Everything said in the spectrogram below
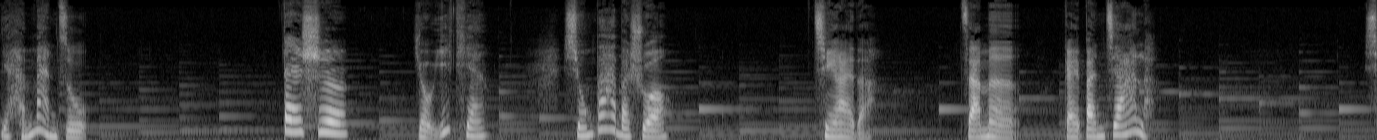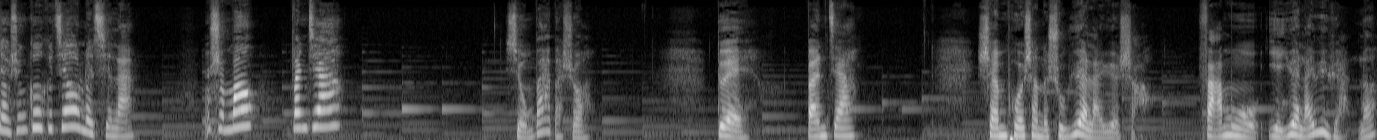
也很满足。但是，有一天，熊爸爸说：“亲爱的，咱们……”该搬家了，小熊哥哥叫了起来：“什么搬家？”熊爸爸说：“对，搬家。山坡上的树越来越少，伐木也越来越远了。”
